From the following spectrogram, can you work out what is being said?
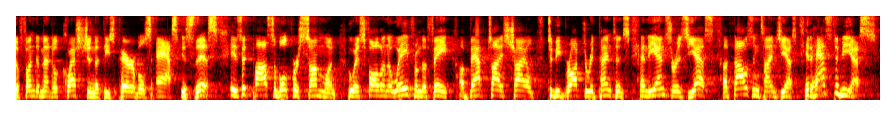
The fundamental question that these parables ask is this Is it possible for someone who has fallen away from the faith, a baptized child, to be brought to repentance? And the answer is yes, a thousand times yes. It has to be yes.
